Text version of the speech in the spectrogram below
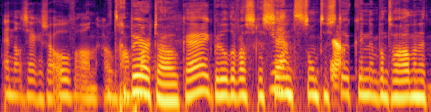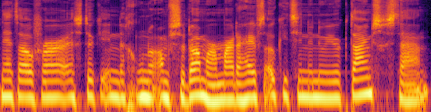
En dan zeggen ze overal. Nou, dat gebeurt ook, hè? Ik bedoel, er was recent stond een stuk in, want we hadden het net over een stuk in de Groene Amsterdammer, maar daar heeft ook iets in de New York Times gestaan.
